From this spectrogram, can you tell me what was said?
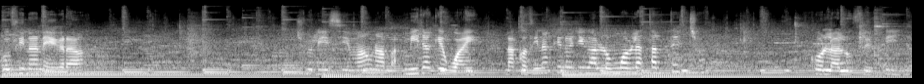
Cocina negra. Chulísima. Una... Mira qué guay. Las cocinas que no llegan los muebles hasta el techo. Con la lucecilla.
